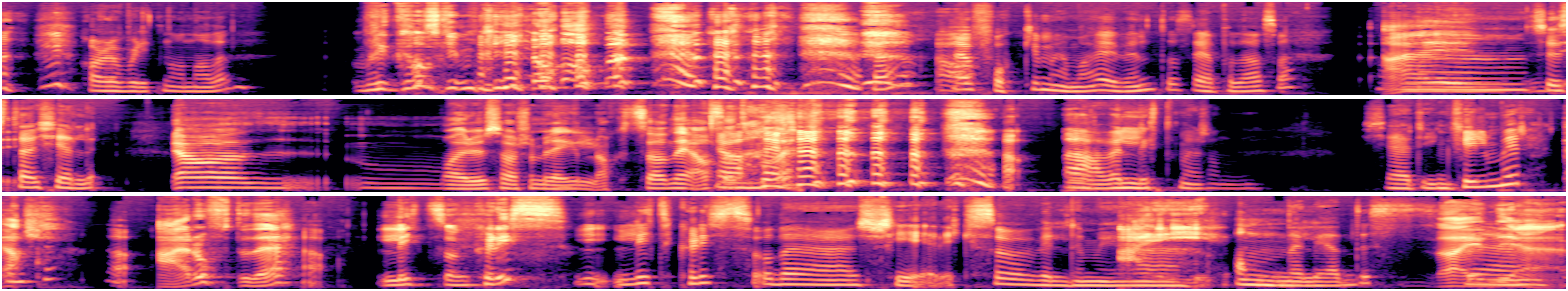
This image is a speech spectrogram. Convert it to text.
Har det blitt noen av dem? det har blitt ganske mye av dem. Ja. Jeg får ikke med meg Øyvind til å se på det, altså. Jeg syns det er kjedelig. Ja, Marius har som regel lagt seg ned og sett på det. Ja, det er vel litt mer sånn kjerringfilmer, kanskje. Ja. Er ofte det. Ja. Litt sånn kliss. L- Litt kliss, og det skjer ikke så veldig mye Nei. annerledes. Nei, det er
